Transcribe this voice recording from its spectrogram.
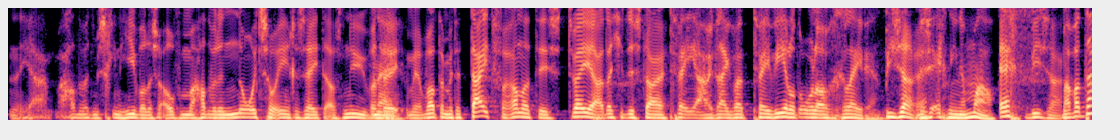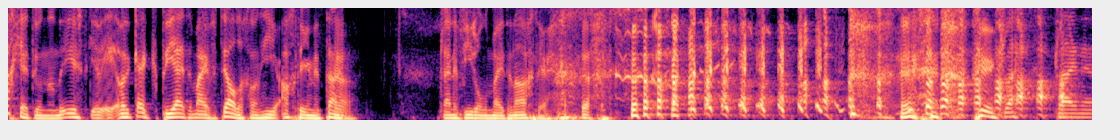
nou ja, hadden we het misschien hier wel eens over, maar hadden we er nooit zo in gezeten als nu. Wat, Nee. er, wat er met de tijd veranderd is. Twee jaar, dat je dus daar... twee jaar, het lijkt wel twee wereldoorlogen geleden. Bizar, Dat is echt niet normaal. Echt bizar. Maar wat dacht jij toen dan de eerste keer? Eh, Kijk, toen jij het mij vertelde, gewoon hier achter in de tuin. Ja. Kleine 400 meter naar achter. Klein, kleine...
